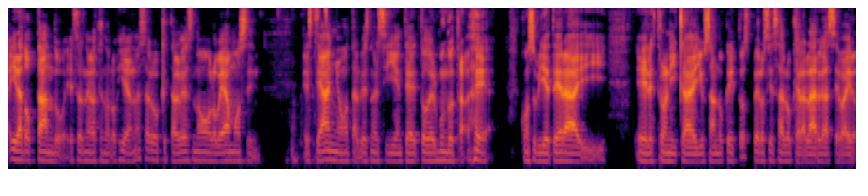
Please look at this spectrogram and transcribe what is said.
ir adoptando esas nuevas tecnologías, ¿no? Es algo que tal vez no lo veamos en este año, tal vez no el siguiente, todo el mundo con su billetera y electrónica y usando criptos, pero sí es algo que a la larga se va a, ir,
